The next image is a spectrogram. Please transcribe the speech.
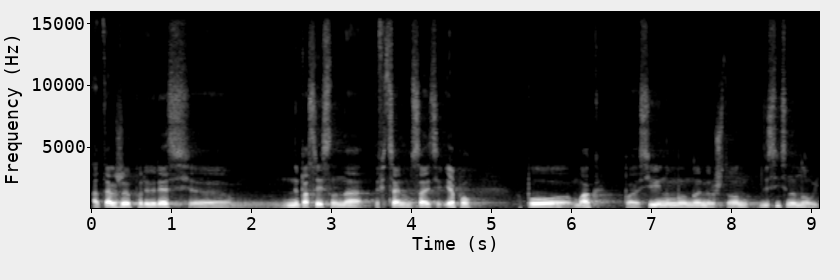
А также проверять э, непосредственно на официальном сайте Apple по Mac, по серийному номеру, что он действительно новый.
